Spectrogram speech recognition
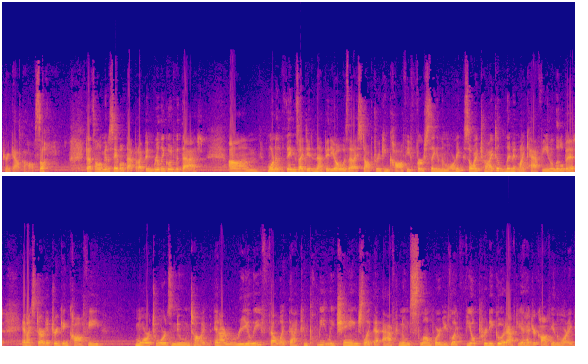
drink alcohol. So that's all I'm to say about that. But I've been really good with that. Um, one of the things I did in that video was that I stopped drinking coffee first thing in the morning. So I tried to limit my caffeine a little bit and I started drinking coffee more towards noontime and I really felt like that completely changed like that afternoon slump where you'd like feel pretty good after you had your coffee in the morning.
